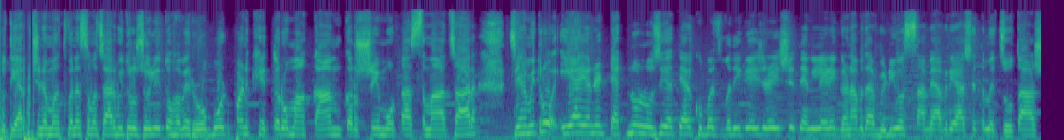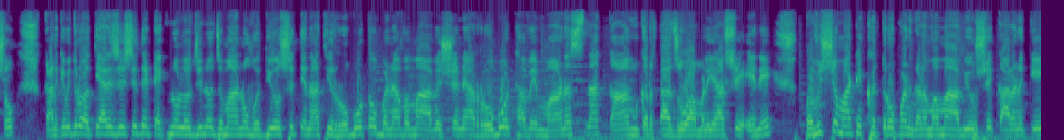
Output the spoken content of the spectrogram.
તો ત્યાર પછીના મહત્વના સમાચાર મિત્રો જોઈ લઈએ તો હવે રોબોટ પણ ખેતરોમાં કામ કરશે મોટા સમાચાર. જ્યાં મિત્રો એઆઈ અને ટેકનોલોજી અત્યારે ખૂબ જ વધી ગઈ રહી છે, તેને લઈને ઘણા બધા વીડિયો સામે આવી રહ્યા છે, તમે જોતા હશો. કારણ કે મિત્રો અત્યારે જે છે તે ટેકનોલોજીનો જમાનો વધ્યો છે, તેનાથી રોબોટો બનાવવામાં આવે છે અને આ રોબોટ હવે માણસના કામ કરતા જોવા મળ્યા છે, એને ભવિષ્ય માટે ખતરો પણ ગણવામાં આવ્યો છે, કારણ કે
